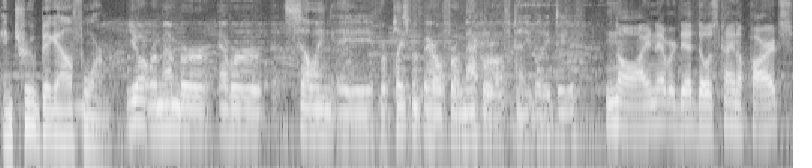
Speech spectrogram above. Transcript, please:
in true Big Al form. You don't remember ever selling a replacement barrel for a Makarov to anybody, do you? No, I never did those kind of parts.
